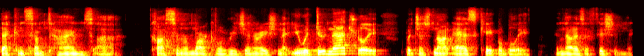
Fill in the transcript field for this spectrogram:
that can sometimes uh, cause some remarkable regeneration that you would do naturally, but just not as capably and not as efficiently.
